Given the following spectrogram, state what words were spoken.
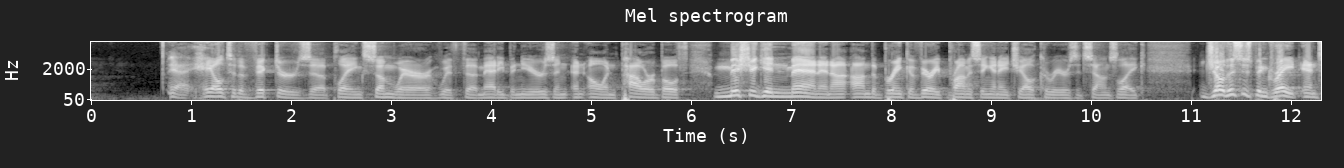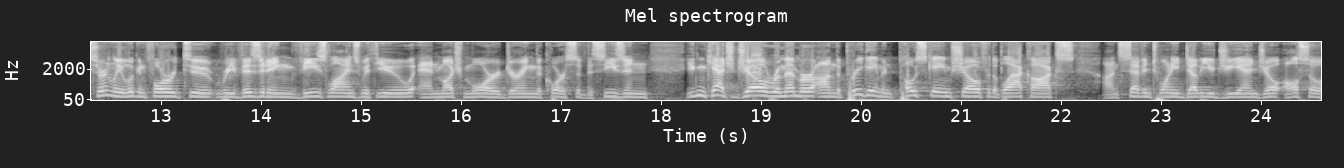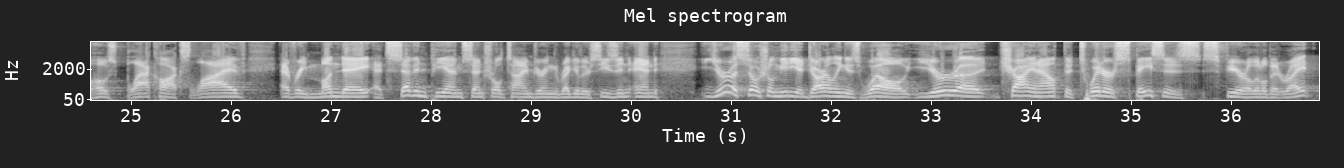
Yeah, hail to the victors uh, playing somewhere with uh, Matty Beniers and, and, Owen Power, both Michigan men and on the brink of very promising NHL careers, it sounds like. Joe, this has been great, and certainly looking forward to revisiting these lines with you and much more during the course of the season. You can catch Joe, remember, on the pregame and postgame show for the Blackhawks on 720 WGN. Joe also hosts Blackhawks Live every Monday at 7 p.m. Central Time during the regular season. And you're a social media darling as well. You're uh, trying out the Twitter Spaces sphere a little bit, right?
